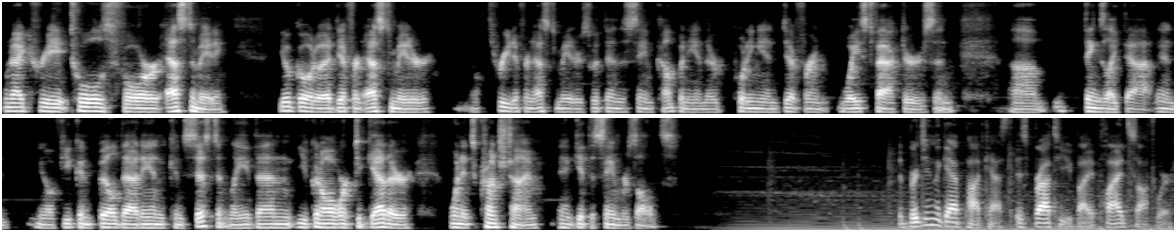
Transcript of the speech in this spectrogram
when i create tools for estimating you'll go to a different estimator you know, three different estimators within the same company and they're putting in different waste factors and um, things like that. And you know if you can build that in consistently then you can all work together when it's crunch time and get the same results. The bridging the gap podcast is brought to you by applied software.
